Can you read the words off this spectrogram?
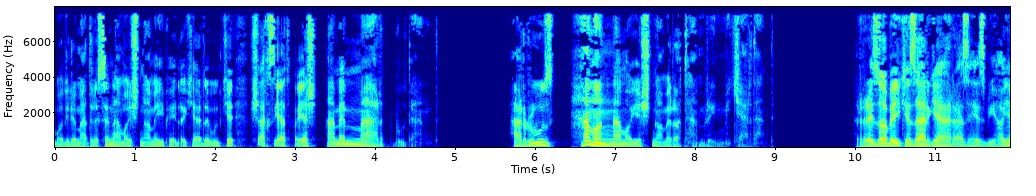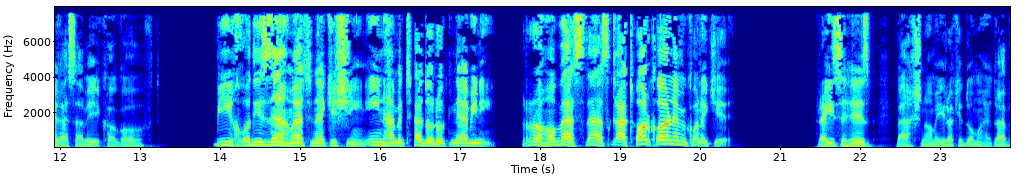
مدیر مدرسه نمایش ای پیدا کرده بود که شخصیتهایش همه مرد بودند. هر روز همان نمایش نامه را تمرین می کردند. رضا بیک زرگر از حزبی های قصبه کا گفت بی خودی زحمت نکشین این همه تدارک نبینین راهها بسته است قطار کار نمی‌کنه که. رئیس حزب بخشنامه ای را که دو ماه قبل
